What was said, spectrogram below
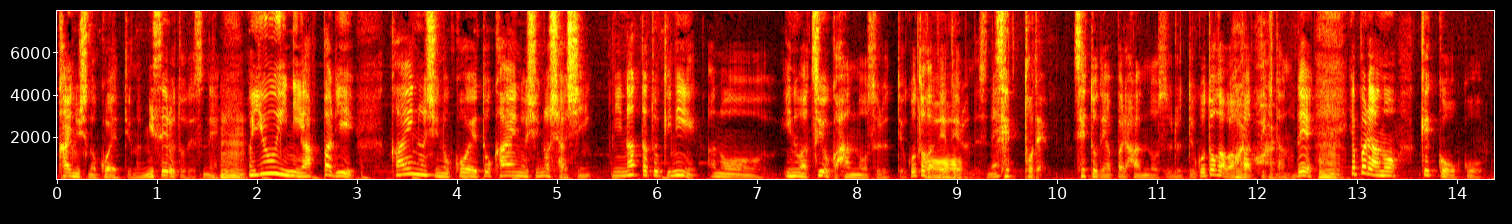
飼い主の声っていうのを見せるとですね、うん。まあ優位にやっぱり飼い主の声と飼い主の写真になった時にあの犬は強く反応するっていうことが出てるんですね。セットで。セットでやっぱり反応するっていうことが分かってきたので、はいはい。うんやっぱりあの結構こう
